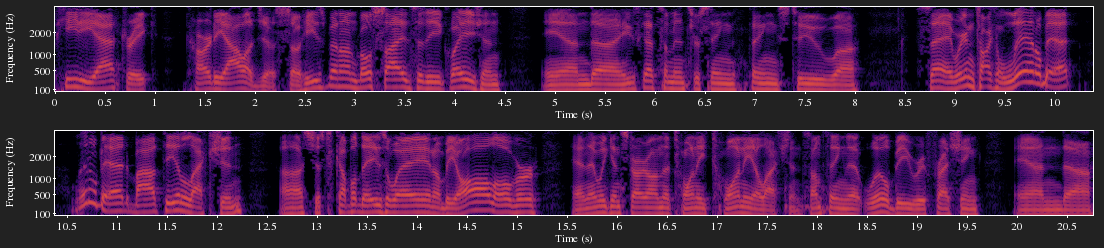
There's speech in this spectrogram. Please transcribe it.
pediatric cardiologist, so he's been on both sides of the equation, and uh, he's got some interesting things to uh, say. We're going to talk a little bit, little bit about the election. Uh, it's just a couple days away, and it'll be all over. And then we can start on the 2020 election, something that will be refreshing and uh,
